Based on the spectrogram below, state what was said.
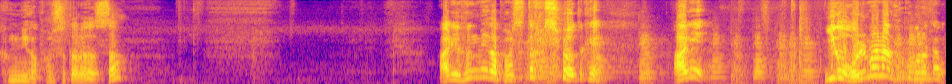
흥미가 벌써 떨어졌어? 아니 흥미가 벌써 떨어지면 어떡해. 아니 이거 얼마나 갖고 놀았다고?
